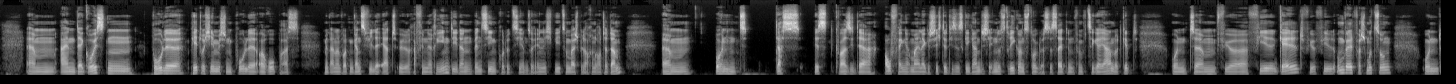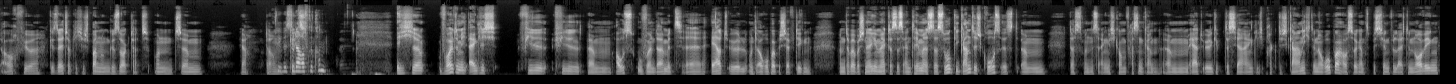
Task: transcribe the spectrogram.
ähm, einen der größten Pole, petrochemischen Pole Europas. Mit anderen Worten, ganz viele Erdölraffinerien, die dann Benzin produzieren, so ähnlich wie zum Beispiel auch in Rotterdam. Ähm, und das ist quasi der Aufhänger meiner Geschichte, dieses gigantische Industriekonstrukt, das es seit den 50er Jahren dort gibt und ähm, für viel Geld, für viel Umweltverschmutzung und auch für gesellschaftliche Spannung gesorgt hat. Und ähm, ja, darum. Wie bist du geht's. darauf gekommen? Ich äh, wollte mich eigentlich viel, viel ähm, ausufernder mit äh, Erdöl und Europa beschäftigen. Und habe aber schnell gemerkt, dass es ein Thema ist, das so gigantisch groß ist, ähm, dass man es eigentlich kaum fassen kann. Ähm, Erdöl gibt es ja eigentlich praktisch gar nicht in Europa, außer ganz bisschen vielleicht in Norwegen.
